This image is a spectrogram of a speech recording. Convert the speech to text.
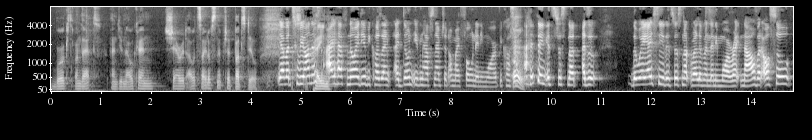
worked on that, and you now can share it outside of Snapchat, but still. Yeah, but to be honest, pain. I have no idea because I I don't even have Snapchat on my phone anymore because Oh. I think it's just not. Also, the way I see it, it's just not relevant anymore right now. But also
